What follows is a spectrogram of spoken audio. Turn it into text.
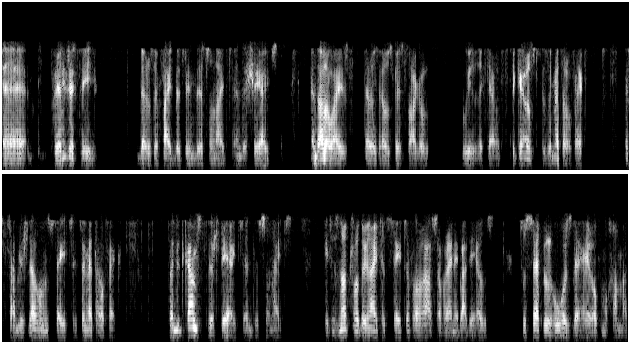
Uh, religiously, there is a fight between the Sunnites and the Shiites, and otherwise there is also a struggle with the Kurds. The Kurds, as a matter of fact, establish their own states. It's a matter of fact. When it comes to the Shiites and the Sunnites, it is not for the United States or for us or for anybody else to settle who was the heir of Muhammad.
